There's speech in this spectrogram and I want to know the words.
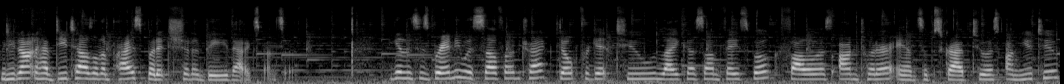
We do not have details on the price, but it shouldn't be that expensive. Again, this is Brandy with Cell Phone Trek. Don't forget to like us on Facebook, follow us on Twitter, and subscribe to us on YouTube.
